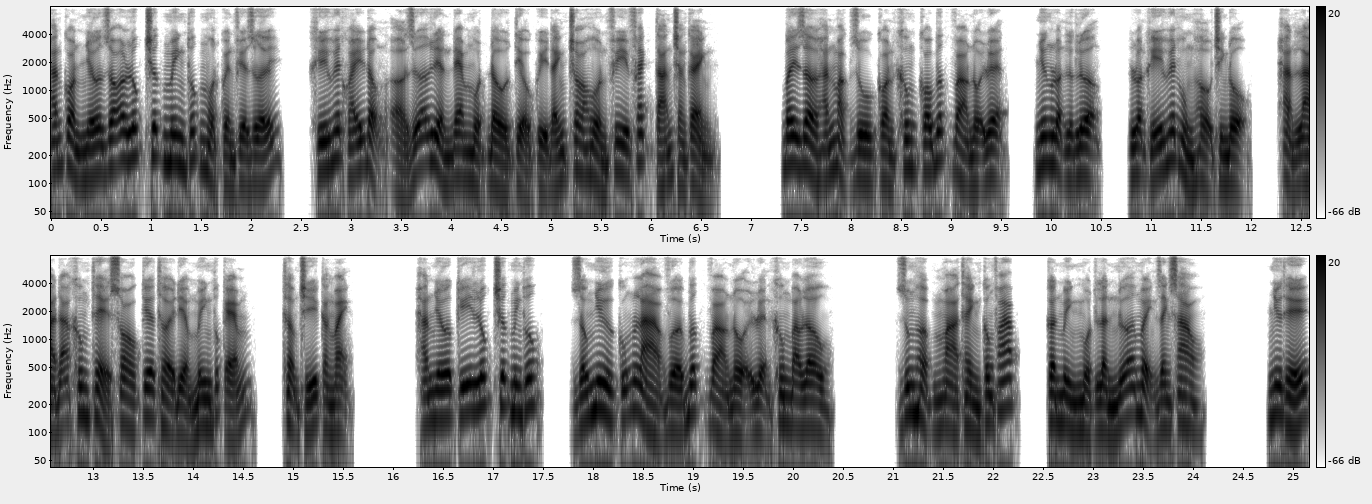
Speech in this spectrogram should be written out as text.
Hắn còn nhớ rõ lúc trước Minh thúc một quyền phía dưới, khí huyết khuấy động ở giữa liền đem một đầu tiểu quỷ đánh cho hồn phi phách tán chẳng cảnh. Bây giờ hắn mặc dù còn không có bước vào nội luyện, nhưng luận lực lượng, luận khí huyết hùng hậu trình độ, hẳn là đã không thể so kia thời điểm Minh thúc kém, thậm chí càng mạnh. Hắn nhớ kỹ lúc trước Minh thúc, giống như cũng là vừa bước vào nội luyện không bao lâu. Dung hợp mà thành công pháp, cần mình một lần nữa mệnh danh sao. Như thế,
